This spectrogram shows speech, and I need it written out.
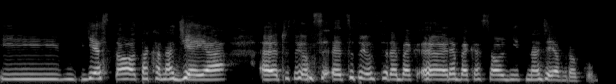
i jest to taka nadzieja, e, cytując, cytując Rebek, Rebekę Solnit, nadzieja w roku.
